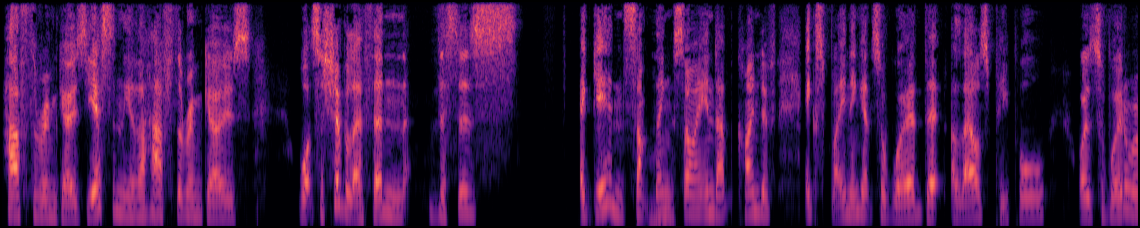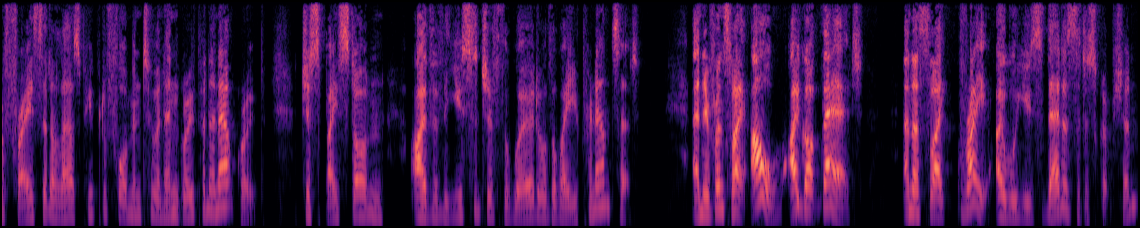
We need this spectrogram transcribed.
half the room goes yes, and the other half of the room goes, what's a shibboleth? And this is again something. Mm. So I end up kind of explaining it's a word that allows people, or it's a word or a phrase that allows people to form into an in group and an out group, just based on either the usage of the word or the way you pronounce it. And everyone's like, oh, I got that. And it's like, great, I will use that as a description.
